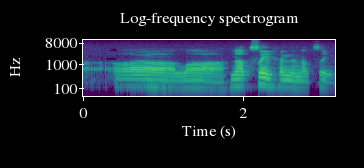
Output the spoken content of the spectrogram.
آه الله. ناقصين حنا ناقصين.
